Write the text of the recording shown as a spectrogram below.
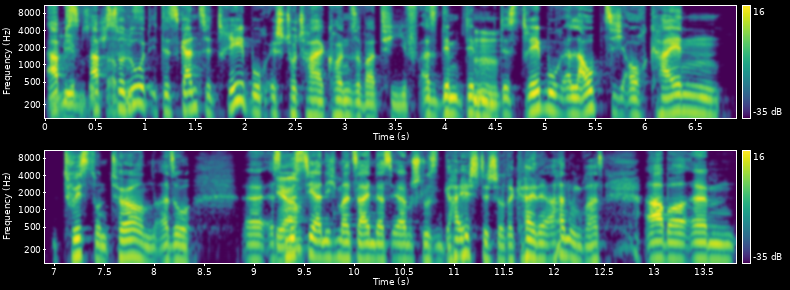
abs Lebens. Absolut. Das ganze Drehbuch ist total konservativ. Also dem, dem, mhm. das Drehbuch erlaubt sich auch keinen Twist und Turn. Also äh, es ja. müsste ja nicht mal sein, dass er am Schluss ein Geist ist oder keine Ahnung was. Aber ähm,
